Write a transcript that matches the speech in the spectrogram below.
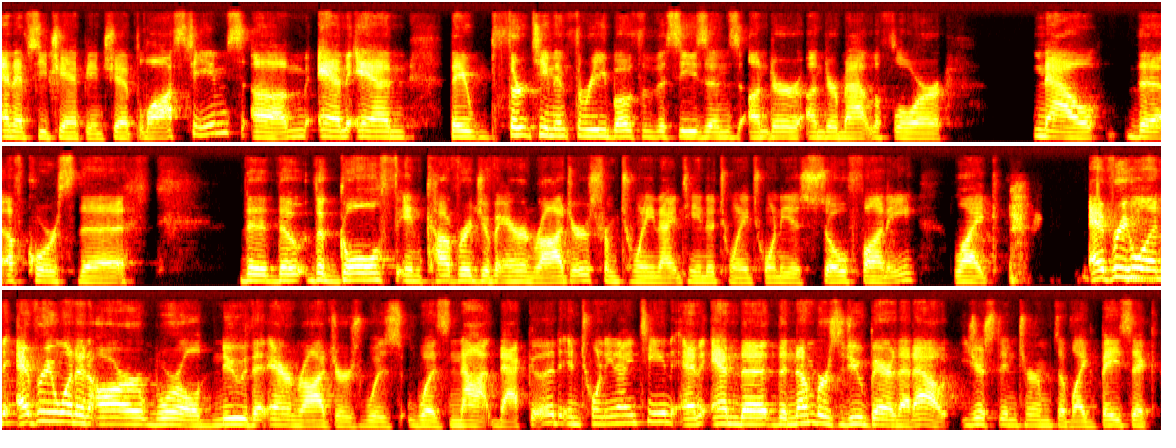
NFC Championship loss teams. Um, and and they 13 and three both of the seasons under under Matt LaFleur. Now the of course the the the the gulf in coverage of Aaron Rodgers from 2019 to 2020 is so funny. Like everyone everyone in our world knew that Aaron Rodgers was was not that good in 2019 and and the the numbers do bear that out just in terms of like basic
